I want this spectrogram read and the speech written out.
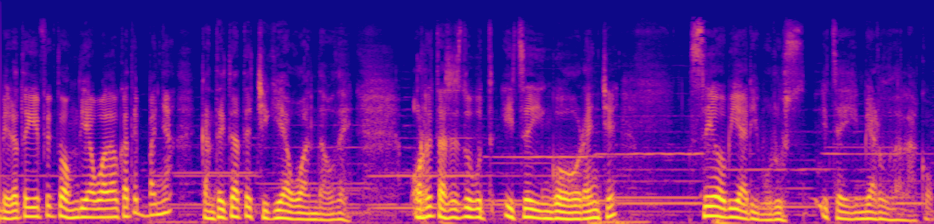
berotegi efektua handiagoa daukate, baina kantitate txikiagoan daude. Horretaz ez dugut hitz egingo oraintxe, CO2ari buruz hitz egin behar dudalako.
